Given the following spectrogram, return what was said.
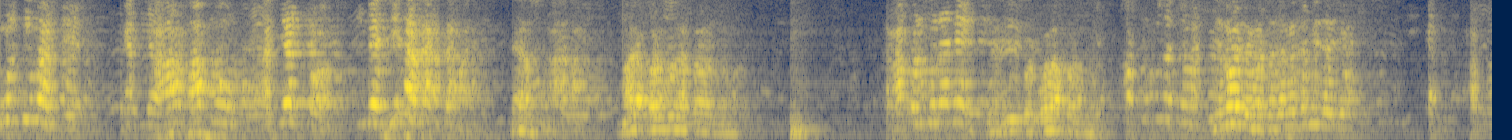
મૂર્તિમાં છે. આ બાપુ આ શેરતો જીતા રાખતા. મારા પ્રભુના ઝાડ જમાડો આ નહીં. બોલા પણ બોલે જવા એ નો જમે જજો આપણો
